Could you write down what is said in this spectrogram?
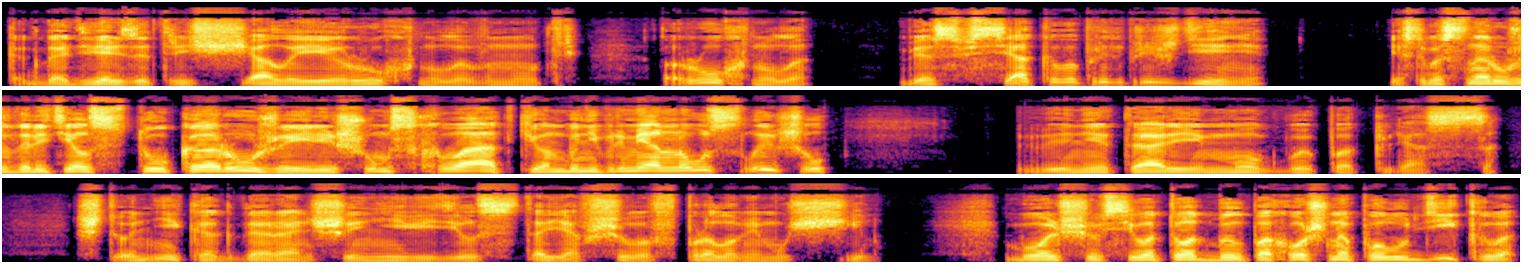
когда дверь затрещала и рухнула внутрь. Рухнула без всякого предупреждения. Если бы снаружи долетел стук оружия или шум схватки, он бы непременно услышал. Венетарий мог бы поклясться, что никогда раньше не видел стоявшего в проломе мужчину. Больше всего тот был похож на полудикого,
